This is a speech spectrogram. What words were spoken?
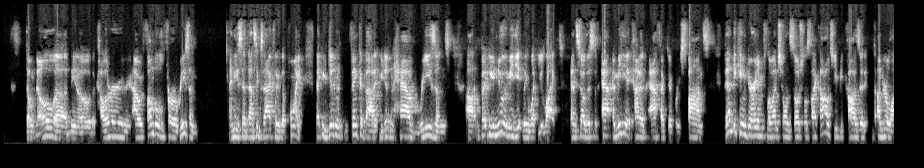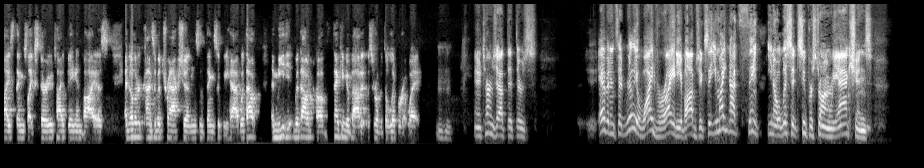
don't know, uh, you know, the color. I would fumble for a reason. And he said, that's exactly the point, that you didn't think about it, you didn't have reasons, uh, but you knew immediately what you liked. And so this immediate kind of affective response then became very influential in social psychology because it underlies things like stereotyping and bias and other kinds of attractions and things that we have without immediate without uh, thinking about it in sort of a deliberate way. Mm-hmm. And it turns out that there's evidence that really a wide variety of objects that you might not think, you know, elicit super strong reactions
